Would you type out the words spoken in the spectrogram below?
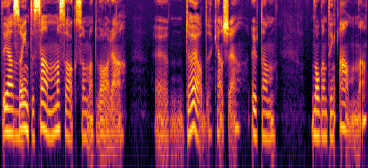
Det är alltså mm. inte samma sak som att vara eh, död kanske, utan någonting annat.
